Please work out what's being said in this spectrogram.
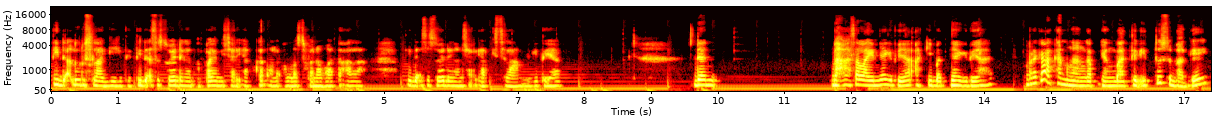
tidak lurus lagi gitu, tidak sesuai dengan apa yang disyariatkan oleh Allah Subhanahu wa taala. Tidak sesuai dengan syariat Islam gitu ya. Dan bahasa lainnya gitu ya, akibatnya gitu ya. Mereka akan menganggap yang batil itu sebagai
